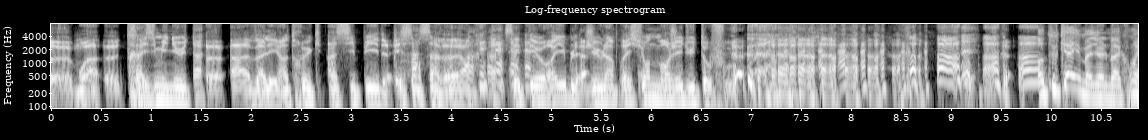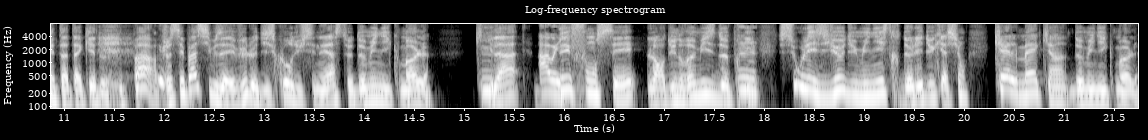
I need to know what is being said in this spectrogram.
euh, moi, euh, 13 minutes euh, à avaler un truc insipide et sans saveur. C'était horrible. J'ai eu l'impression de manger du tofu. En tout cas, Emmanuel Macron est attaqué de toutes parts. Je ne sais pas si vous avez vu le discours du cinéaste Dominique Moll, qu'il a Ah oui. défoncé lors d'une remise de prix Mm. sous les yeux du ministre de l'Éducation. Quel mec, hein, Dominique Moll.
